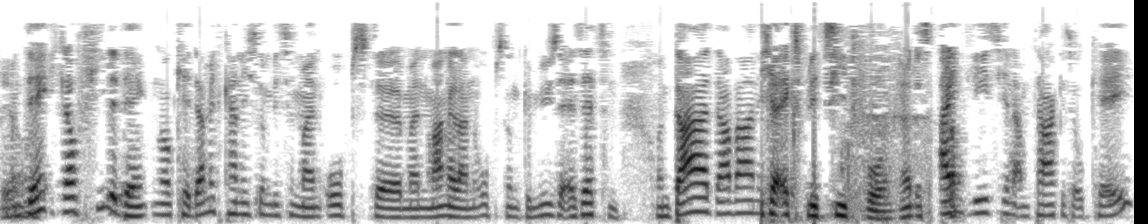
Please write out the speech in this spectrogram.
Ja. Und denk, ich glaube, viele denken, okay, damit kann ich so ein bisschen mein Obst, äh, meinen Mangel an Obst und Gemüse ersetzen. Und da, da warne ich ja explizit vor. Ne? Das ein Gläschen am Tag ist okay,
